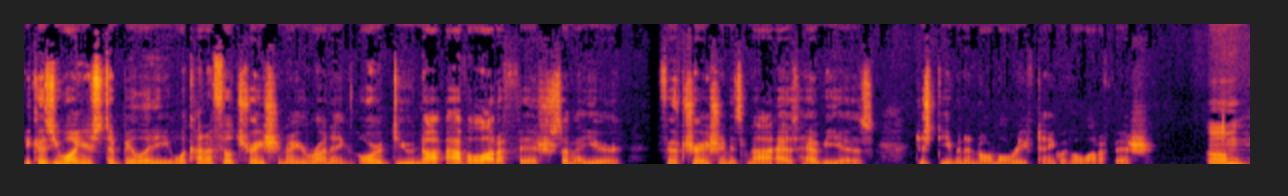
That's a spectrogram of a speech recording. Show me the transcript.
because you want your stability, what kind of filtration are you running? Or do you not have a lot of fish so that your filtration is not as heavy as just even a normal reef tank with a lot of fish? Um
